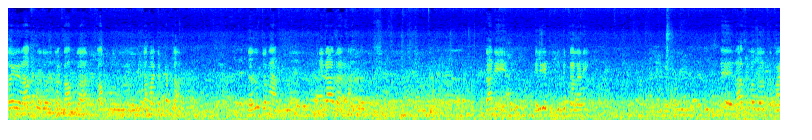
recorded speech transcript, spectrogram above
అలాగే రాష్ట్రంలో జరుగుతున్న కాపుల కాపులు సమాజం పట్ల జరుగుతున్న నినాదరణ దాన్ని వెలుగెత్తి చూపించాలని అంటే రాష్ట్రంలో జరుగుతున్న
